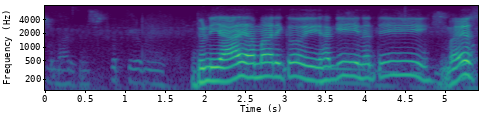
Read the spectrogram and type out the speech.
દુનિયા એ અમારી કોઈ હગી નથી. મહેશ.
